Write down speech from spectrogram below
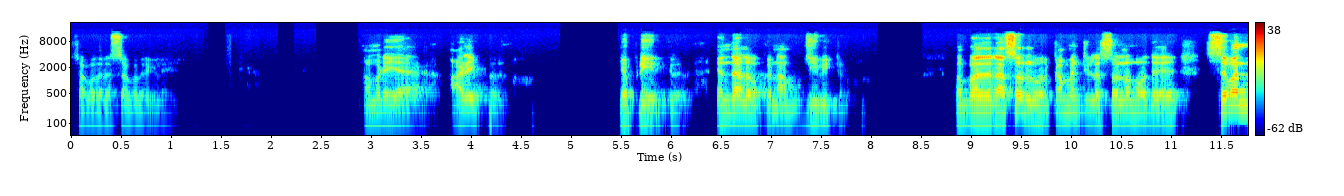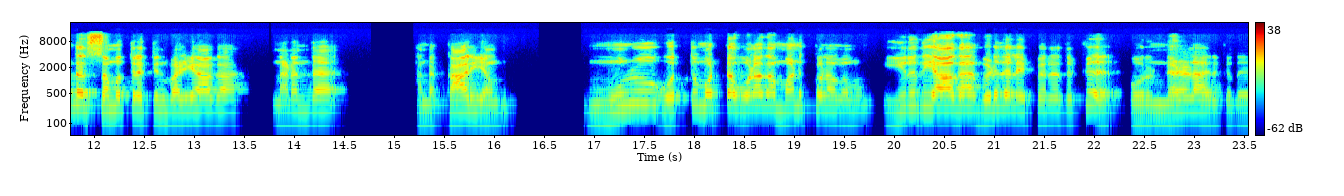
சகோதர சகோதரிகளே நம்முடைய அழைப்பு எப்படி இருக்கிறது? எந்த அளவுக்கு நாம் ஜீவிக்கிறோம்? இப்போ ரசோல் ஒரு கமெண்ட்ல சொல்லும் போது சிவந்த சமுத்திரத்தின் வழியாக நடந்த அந்த காரியம் முழு ஒத்துமொத்த உலக மனுக்குலகமும் இறுதியாக விடுதலை பெறதுக்கு ஒரு நிழலா இருக்குது.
